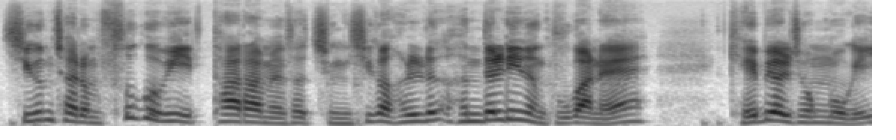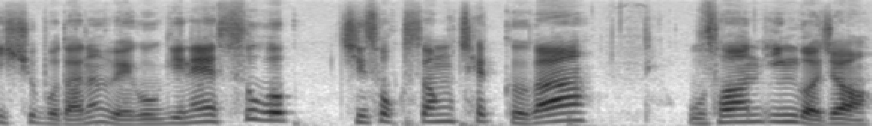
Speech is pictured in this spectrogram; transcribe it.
지금처럼 수급이 이탈하면서 증시가 흘- 흔들리는 구간에 개별 종목의 이슈보다는 외국인의 수급 지속성 체크가 우선인 거죠.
